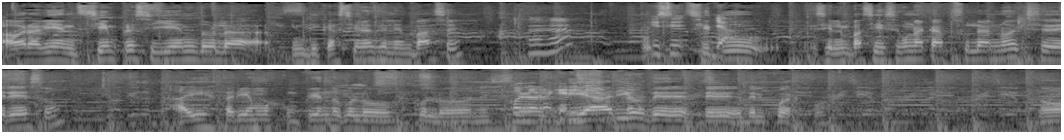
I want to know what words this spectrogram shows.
Ahora bien, siempre siguiendo las indicaciones del envase. Si- si, ya. tú, si el envase dice una cápsula, no exceder eso, ahí estaríamos cumpliendo con los, con los requerimientos. diarios de- de- del cuerpo. No,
